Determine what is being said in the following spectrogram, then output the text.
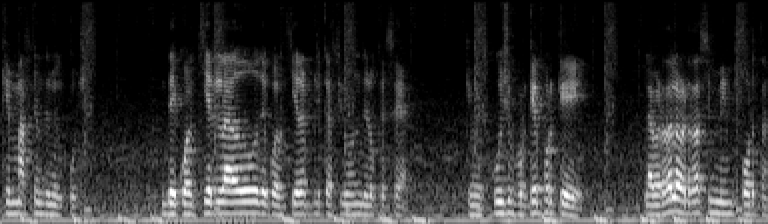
que más gente me escuche. De cualquier lado, de cualquier aplicación, de lo que sea. Que me escuche. ¿Por qué? Porque la verdad, la verdad sí me importa.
